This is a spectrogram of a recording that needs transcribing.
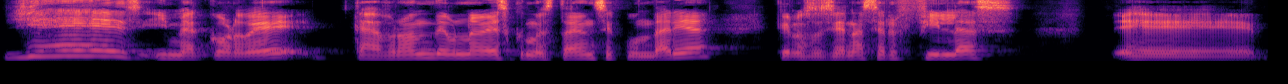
yes. Y me acordé, cabrón, de una vez cuando estaba en secundaria que nos hacían hacer filas eh,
